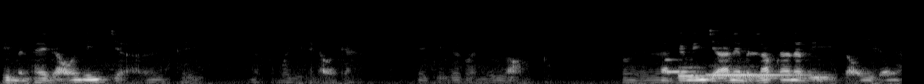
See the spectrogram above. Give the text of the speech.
khi mình thay đổi biến trở thì nó không có gì thay đổi cả. Giá chỉ rất là nhiễu loạn. Có nghĩa là cái biến trở này mình lắp nó đã bị lỗi gì đó nè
